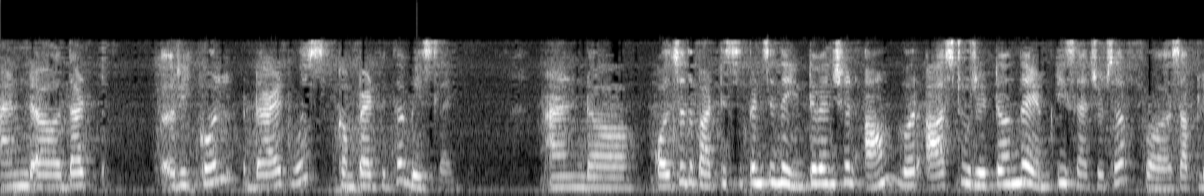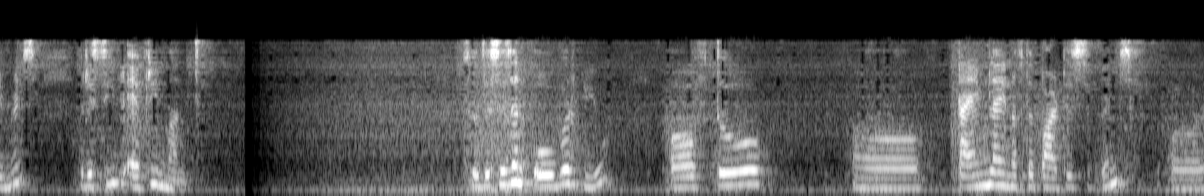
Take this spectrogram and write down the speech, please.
and uh, that recall diet was compared with the baseline and uh, also the participants in the intervention arm were asked to return the empty sachets of uh, supplements received every month. So this is an overview of the uh, timeline of the participants uh,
